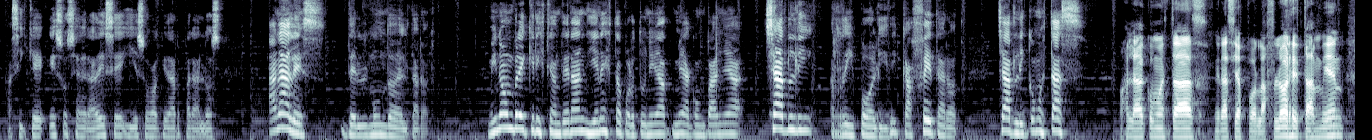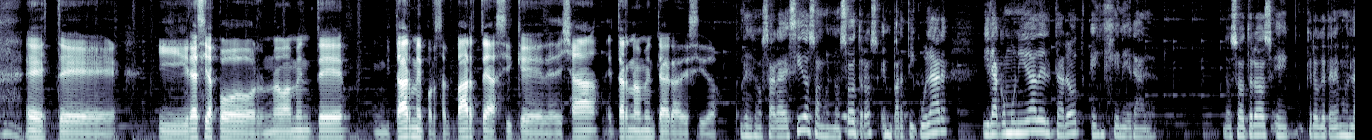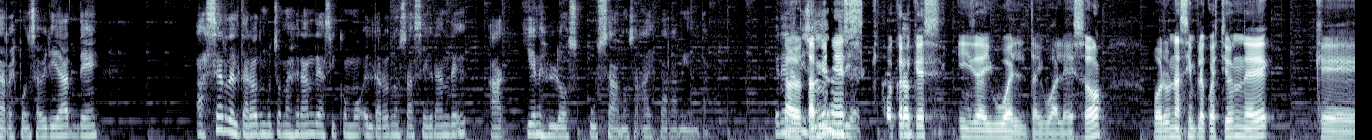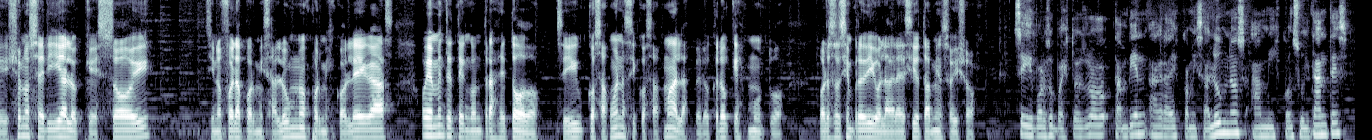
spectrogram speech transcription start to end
Así que eso se agradece y eso va a quedar para los anales del mundo del tarot. Mi nombre es Cristian Terán y en esta oportunidad me acompaña Charlie Ripoli de Café Tarot. Charlie, ¿cómo estás? Hola, ¿cómo estás? Gracias por las flores también. Este, y gracias por nuevamente invitarme, por ser parte, así que desde ya eternamente agradecido. Los agradecidos somos nosotros en particular y la comunidad del tarot en general. Nosotros eh, creo que tenemos la responsabilidad de hacer del tarot mucho más grande, así como el tarot nos hace grande a quienes los usamos a esta herramienta. claro, también es, yo creo que es ida y vuelta igual eso, por una simple cuestión de que yo no sería lo que soy si no fuera por mis alumnos, por mis colegas. Obviamente te encontrás de todo, ¿sí? cosas buenas y cosas malas, pero creo que es mutuo. Por eso siempre digo, el agradecido también soy yo. Sí, por supuesto. Yo también agradezco a mis alumnos, a mis consultantes,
